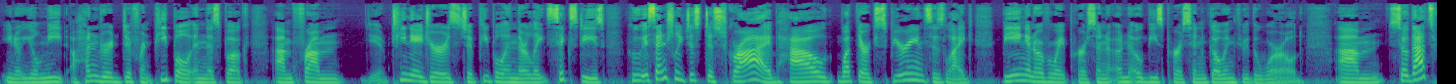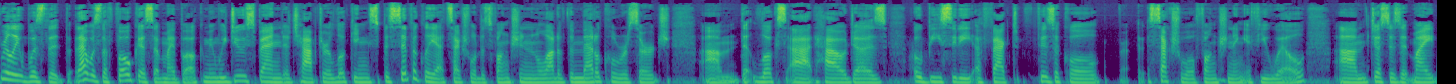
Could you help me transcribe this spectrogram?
You know, you'll meet a hundred different people in this book, um, from you know, teenagers to people in their late 60s who essentially just describe how what their experience is like being an overweight person an obese person going through the world. Um, so that's really was the that was the focus of my book. I mean we do spend a chapter looking specifically at sexual dysfunction and a lot of the medical research um, that looks at how does obesity affect physical uh, sexual functioning if you will um, just as it might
